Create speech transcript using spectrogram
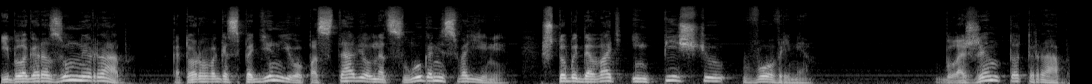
и благоразумный раб, которого господин его поставил над слугами своими, чтобы давать им пищу вовремя? Блажен тот раб,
